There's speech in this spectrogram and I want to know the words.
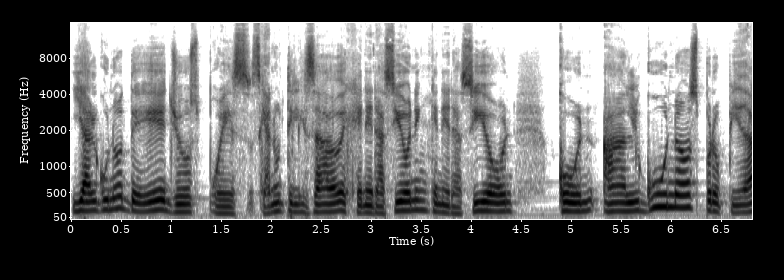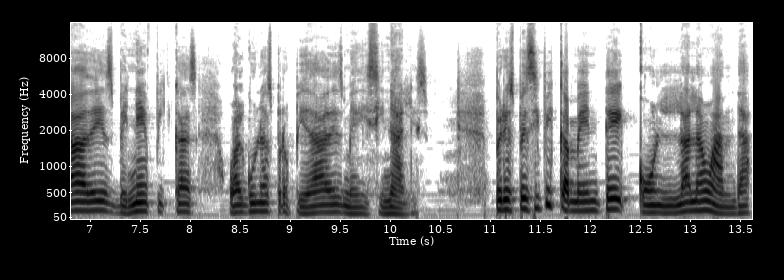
y algunos de ellos pues se han utilizado de generación en generación con algunas propiedades benéficas o algunas propiedades medicinales. Pero específicamente con la lavanda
